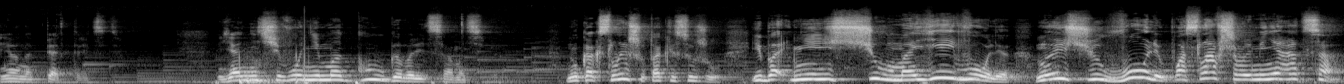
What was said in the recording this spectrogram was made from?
Иоанна 5.30. Я ничего не могу говорить сам от себя. Ну, как слышу, так и сужу. Ибо не ищу моей воли, но ищу волю пославшего меня Отца.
